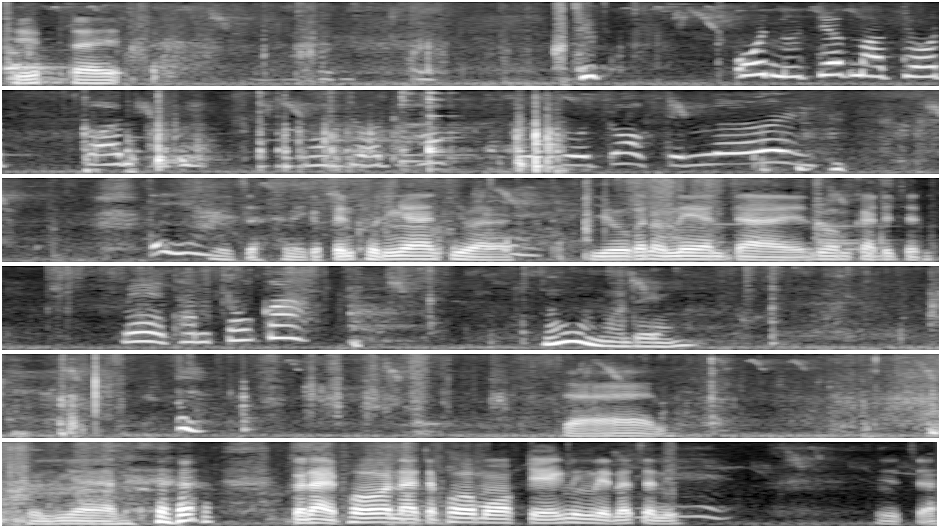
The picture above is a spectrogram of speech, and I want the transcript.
เก็บได้โอ้ยหนูเจ็บมาโจดก่อนมาโจดครับมาโจดก็กินเลยเอ้ยนี่จ้ะนี่ก็เป็นผลงานที่ว่าโยกับน้องแนนได้ร่วมกันได้จ้ะแม่ทำโต๊ะอะนู่นหัวแดงจ้าผลงาน ก็ได้พ่อน่าจะพ่อมอแกงหนึ่งเลยนะจ๊ะนี่ นี่จ้ะ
